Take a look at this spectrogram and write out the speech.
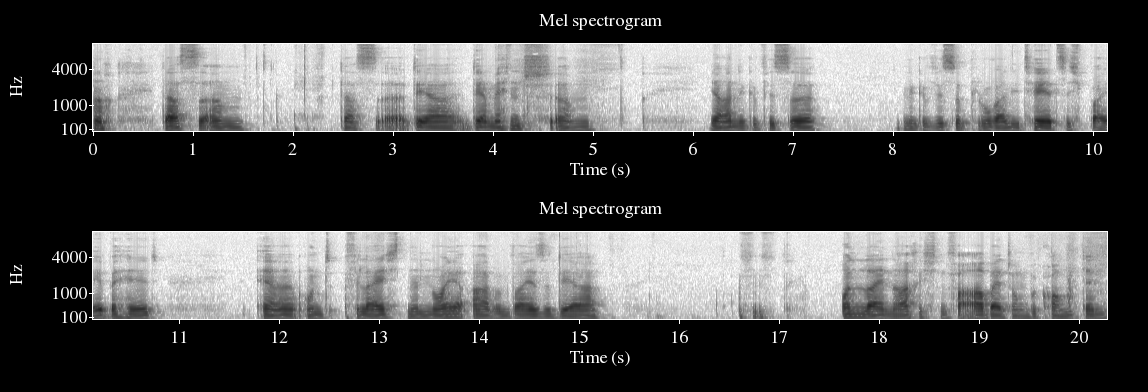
dass, ähm, dass äh, der, der Mensch ähm, ja eine gewisse, eine gewisse Pluralität sich beibehält äh, und vielleicht eine neue Art und Weise der Online-Nachrichtenverarbeitung bekommt, denn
